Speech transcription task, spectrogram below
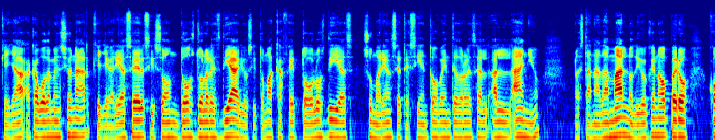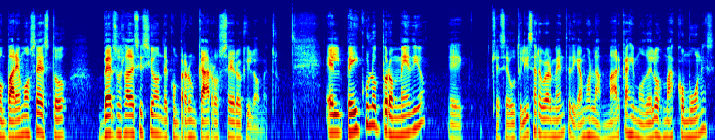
que ya acabo de mencionar, que llegaría a ser, si son 2 dólares diarios, si tomas café todos los días, sumarían 720 dólares al, año. No está nada mal, no digo que no, pero comparemos esto versus la decisión de comprar un carro 0 kilómetros. El vehículo promedio eh, que se utiliza regularmente, digamos las marcas y modelos más comunes,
